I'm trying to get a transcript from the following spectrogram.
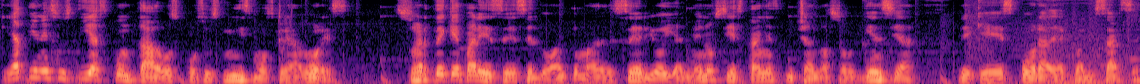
que ya tiene sus días contados por sus mismos creadores. Suerte que parece se lo han tomado en serio y al menos si están escuchando a su audiencia de que es hora de actualizarse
